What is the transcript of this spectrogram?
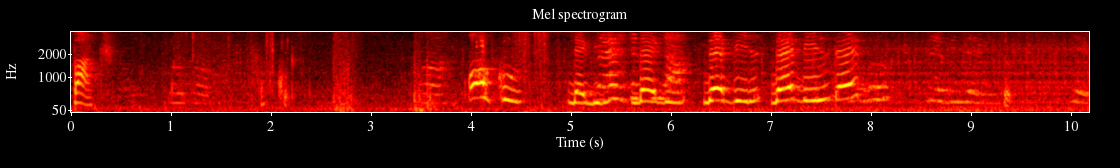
Patrz. No co? O kurde. No. O kur... Debil, Weź debil, debila. debil, debil, debil. Debil, debil. Co? Ty.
